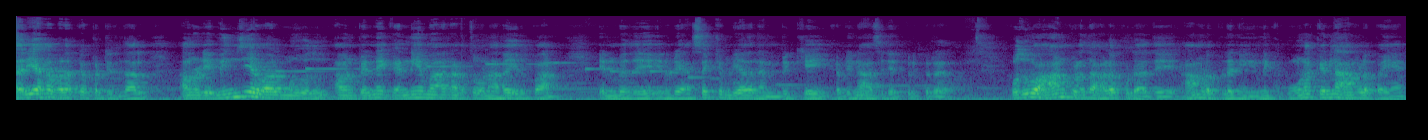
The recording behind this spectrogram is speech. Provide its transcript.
சரியாக வளர்க்கப்பட்டிருந்தால் அவனுடைய மிஞ்சிய வாழ் முழுவதும் அவன் பெண்ணை கண்ணியமாக நடத்துவனாக இருப்பான் என்பது என்னுடைய அசைக்க முடியாத நம்பிக்கை அப்படின்னு ஆசிரியர் குறிப்பிடுறார். பொதுவாக ஆண் குழந்தை அழக்கூடாது. ஆம்பளை பிள்ளை நீ இன்னைக்கு உனக்கு என்ன ஆம்பளை பையன்?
